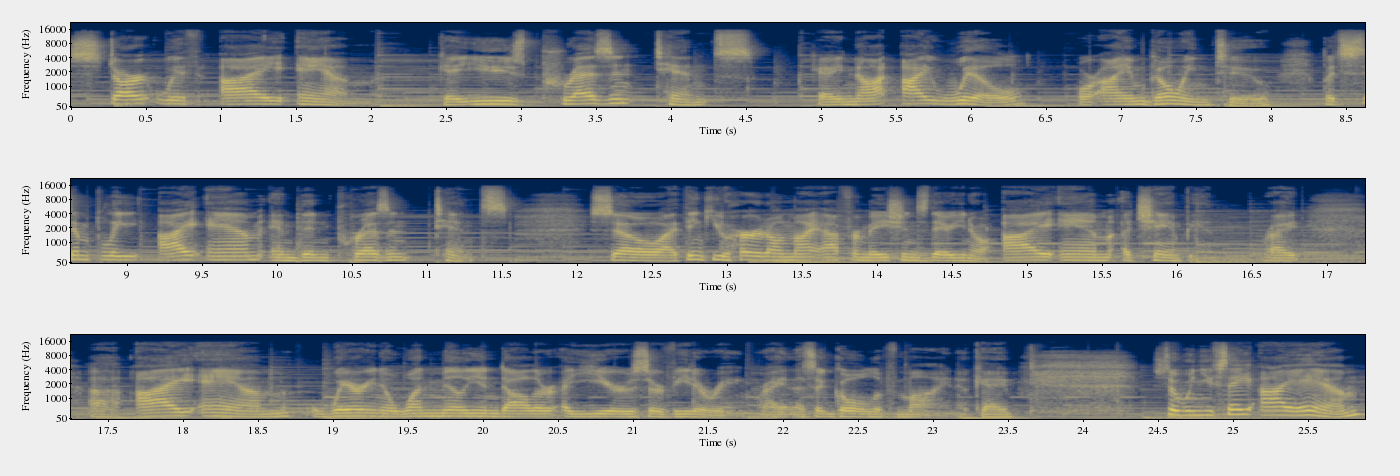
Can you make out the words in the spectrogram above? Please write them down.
start with I am. Okay, you use present tense, okay, not I will or I am going to, but simply I am and then present tense. So I think you heard on my affirmations there, you know, I am a champion, right? Uh, I am wearing a $1 million a year Zurvita ring, right? That's a goal of mine, okay? So when you say I am,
